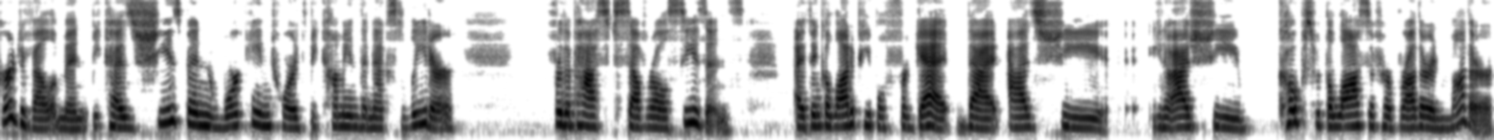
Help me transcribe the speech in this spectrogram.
her development because she's been working towards becoming the next leader for the past several seasons. I think a lot of people forget that as she, you know, as she copes with the loss of her brother and mother,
